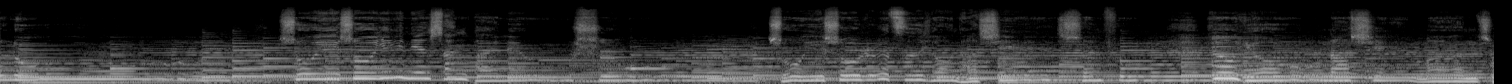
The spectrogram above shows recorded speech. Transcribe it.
路，数一数一年三百六十五，数一数日子有哪些胜负，又有哪些满足？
